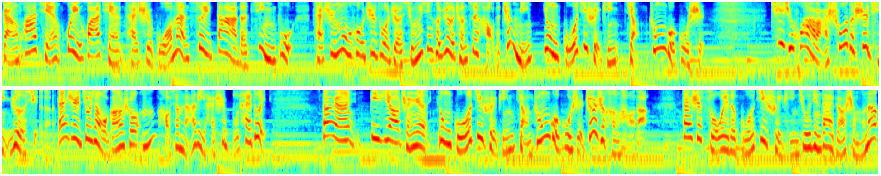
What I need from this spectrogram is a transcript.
敢花钱会花钱才是国漫最大的进步，才是幕后制作者雄心和热忱最好的证明。用国际水平讲中国故事。”这句话吧，说的是挺热血的，但是就像我刚刚说，嗯，好像哪里还是不太对。当然，必须要承认，用国际水平讲中国故事，这是很好的。但是，所谓的国际水平究竟代表什么呢？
